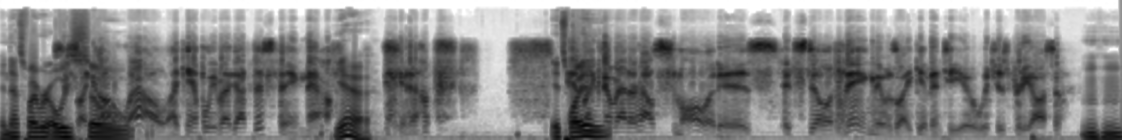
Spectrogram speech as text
and that's why we're always like, so oh wow, I can't believe I got this thing now. yeah You know? it's why like, no matter how small it is, it's still a thing that was like given to you, which is pretty awesome. Mm-hmm.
